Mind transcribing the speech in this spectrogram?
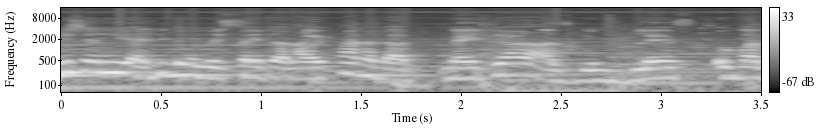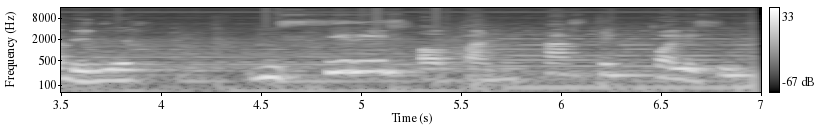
Recently, I did a research and I found out that Nigeria has been blessed over the years with series of fantastic policies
